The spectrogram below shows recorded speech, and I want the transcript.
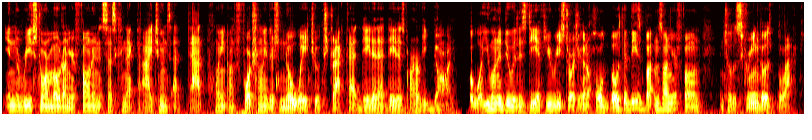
in the restore mode on your phone and it says connect to iTunes, at that point, unfortunately, there's no way to extract that data. That data is already gone. But what you want to do with this DFU restore is you're going to hold both of these buttons on your phone until the screen goes black.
